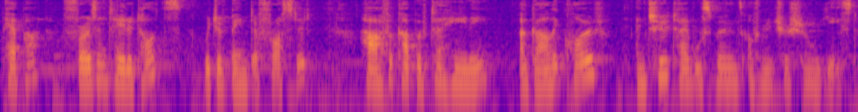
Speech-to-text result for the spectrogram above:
pepper, frozen tater tots, which have been defrosted, half a cup of tahini, a garlic clove, and two tablespoons of nutritional yeast.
